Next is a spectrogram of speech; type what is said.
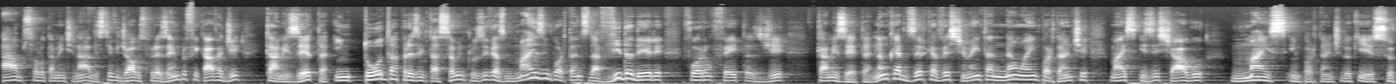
absolutamente nada. Steve Jobs, por exemplo, ficava de camiseta em toda a apresentação, inclusive as mais importantes da vida dele foram feitas de camiseta. Não quer dizer que a vestimenta não é importante, mas existe algo mais importante do que isso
